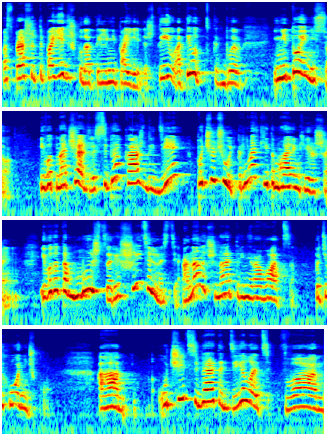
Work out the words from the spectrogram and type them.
вас спрашивает, ты поедешь куда-то или не поедешь. Ты, а ты вот как бы и не то, и не все. И вот начать для себя каждый день по чуть-чуть принимать какие-то маленькие решения. И вот эта мышца решительности, она начинает тренироваться потихонечку. А учить себя это делать в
